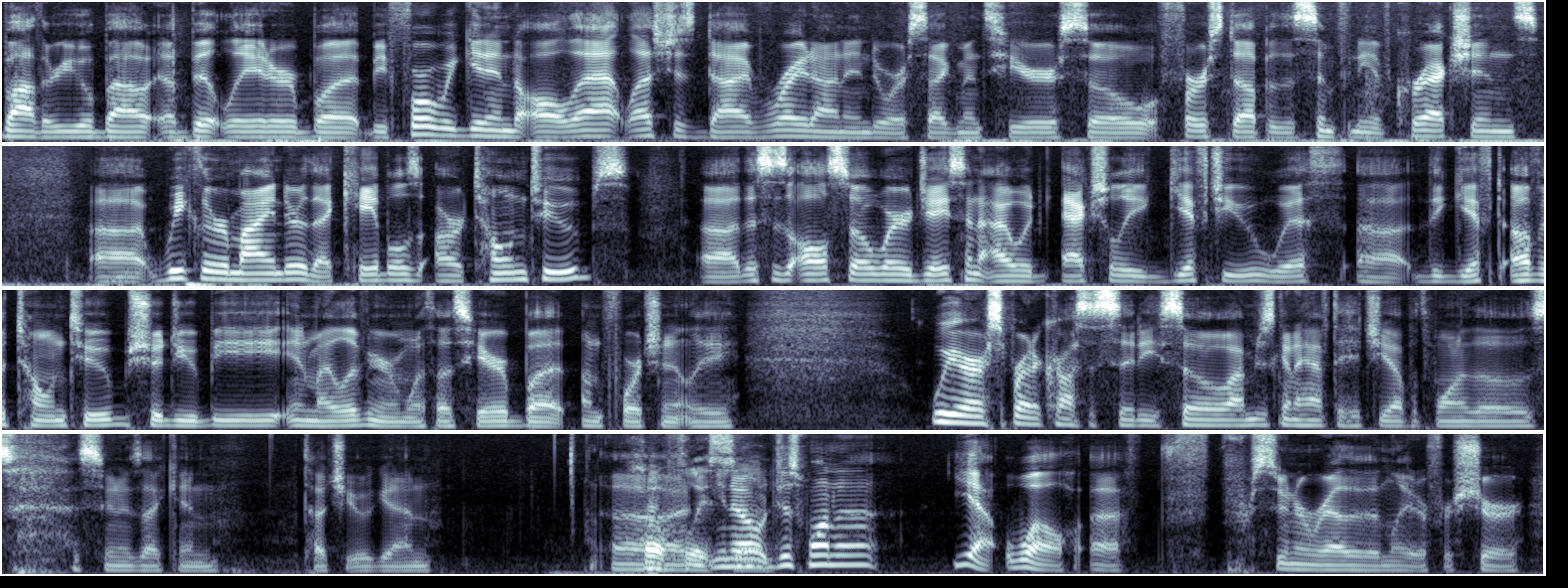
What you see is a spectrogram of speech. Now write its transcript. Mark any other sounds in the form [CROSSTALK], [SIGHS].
bother you about a bit later. But before we get into all that, let's just dive right on into our segments here. So, first up is the Symphony of Corrections. Uh, weekly reminder that cables are tone tubes. Uh, this is also where, Jason, I would actually gift you with uh, the gift of a tone tube should you be in my living room with us here. But unfortunately, we are spread across the city. So I'm just going to have to hit you up with one of those as soon as I can touch you again. Uh, Hopefully you know, soon. just want to, yeah, well, uh, f- sooner rather than later for sure.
